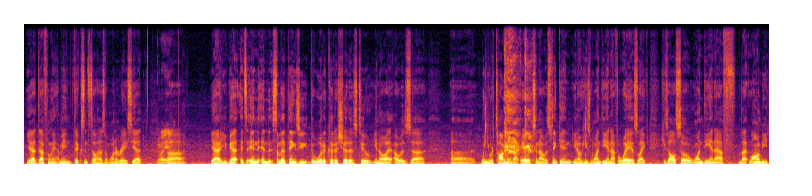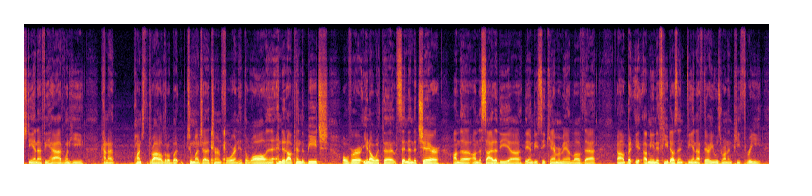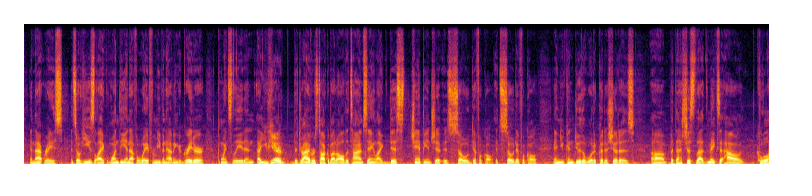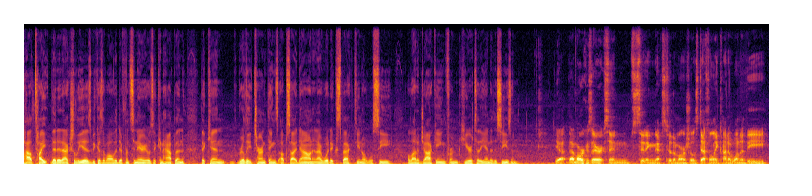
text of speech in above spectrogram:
yeah, definitely. I mean, Dixon still hasn't won a race yet. Well, yeah. Uh, yeah, you get it's in and some of the things you the woulda, coulda, shouldas too. You know, I, I was uh, uh, when you were talking about Ericsson, I was thinking, you know, he's one DNF away. Is like he's also one DNF that Long Beach DNF he had when he kind of punched the throttle a little bit too much out of turn four and hit the wall and ended up in the beach over, you know, with the sitting in the chair on the on the side of the uh, the NBC cameraman. Love that. Uh, but it, I mean, if he doesn't DNF there, he was running P3 in that race, and so he's like one DNF away from even having a greater points lead. And uh, you hear Yeah. the drivers talk about it all the time, saying like this championship is so difficult. It's so difficult, and you can do the woulda, coulda, shouldas, uh, but that's just that makes it how cool how tight that it actually is because of all the different scenarios that can happen that can really turn things upside down. And I would expect, you know, we'll see a lot of jockeying from here to the end of the season. Yeah, that Marcus Ericsson sitting next to the Marshall is definitely kind of one of the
